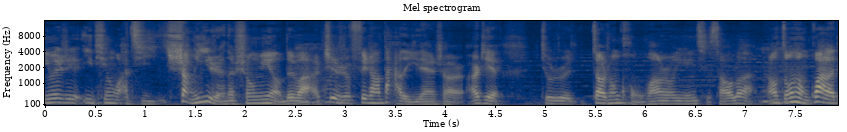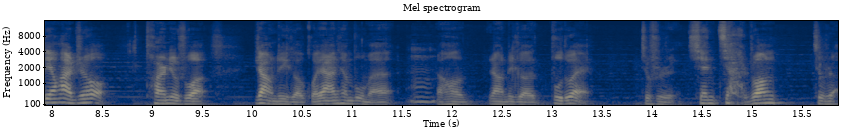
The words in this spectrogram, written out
因为这个一听哇几上亿人的生命，对吧？这是非常大的一件事儿，而且就是造成恐慌，容易引起骚乱。嗯。然后总统挂了电话之后，突然就说让这个国家安全部门，嗯然后让这个部队就是先假装就是。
